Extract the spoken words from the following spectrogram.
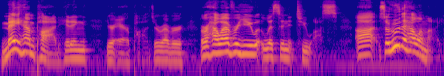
Mayhem pod hitting your AirPods or wherever or however you listen to us. Uh, so who the hell am I?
